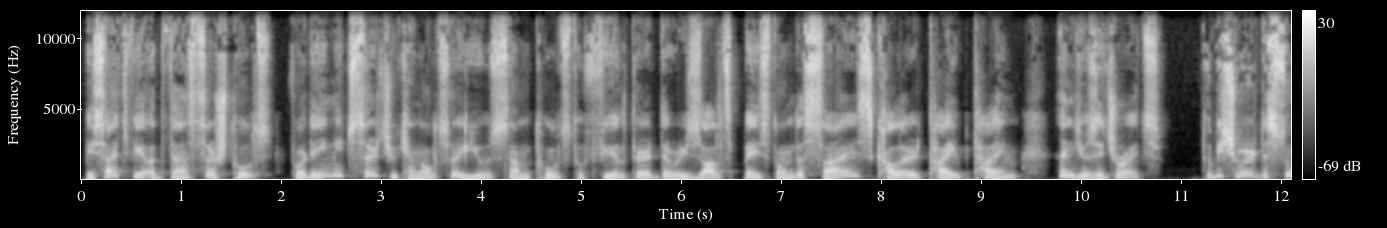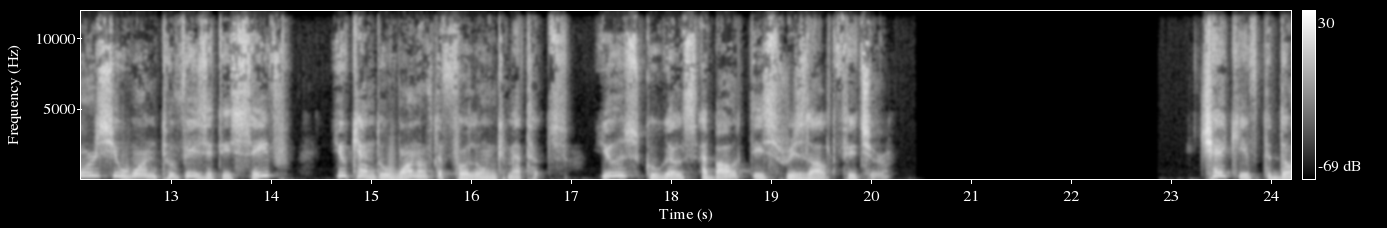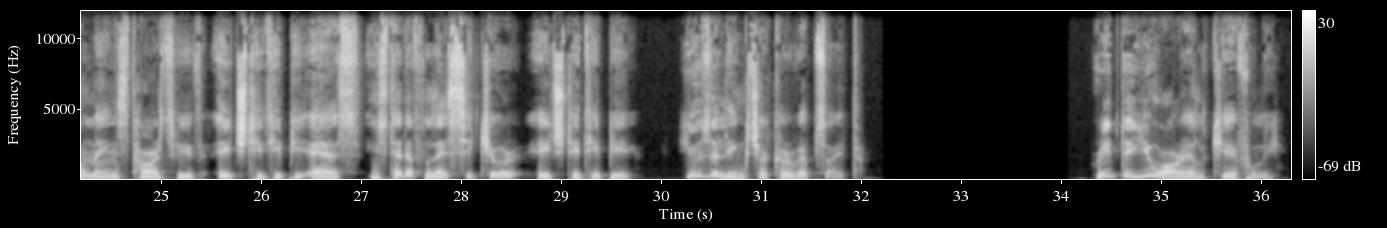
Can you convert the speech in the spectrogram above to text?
Besides the advanced search tools, for the image search you can also use some tools to filter the results based on the size, color, type, time, and usage rights. To be sure the source you want to visit is safe, you can do one of the following methods. Use Google's About This Result feature. Check if the domain starts with HTTPS instead of less secure HTTP. Use the link checker website. Read the URL carefully.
